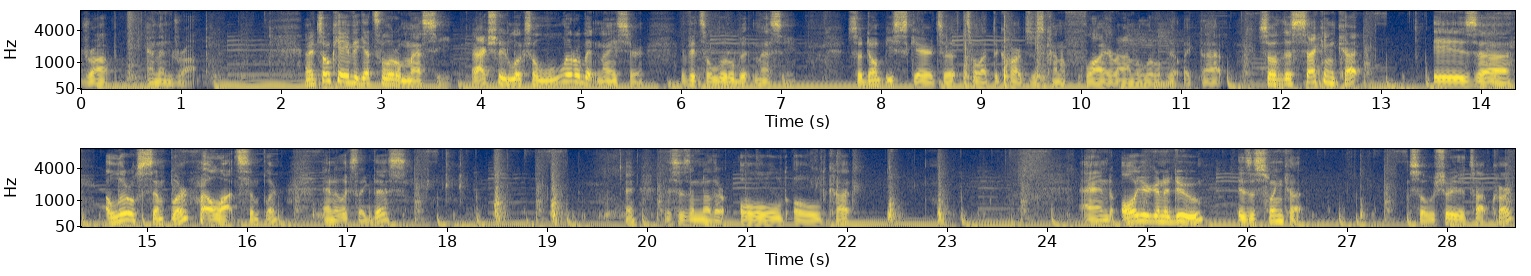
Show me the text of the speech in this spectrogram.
drop, and then drop. And it's okay if it gets a little messy. It actually looks a little bit nicer if it's a little bit messy. So don't be scared to, to let the cards just kind of fly around a little bit like that. So the second cut is uh, a little simpler, a lot simpler, and it looks like this. Okay, this is another old, old cut. And all you're gonna do is a swing cut. So we'll show you the top card.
